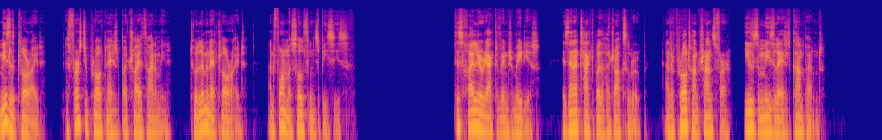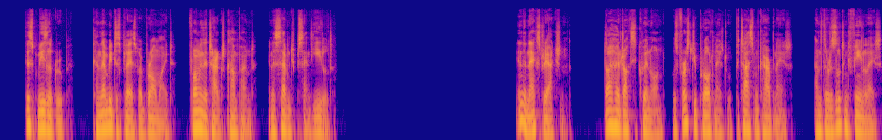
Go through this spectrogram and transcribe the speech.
Mesyl chloride is first deprotonated by triethylamine to eliminate chloride and form a sulfene species. This highly reactive intermediate is then attacked by the hydroxyl group, and a proton transfer yields a mesylated compound. This mesyl group can then be displaced by bromide, forming the target compound in a 70% yield. In the next reaction, dihydroxyquinone was first deprotonated with potassium carbonate, and the resulting phenolate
